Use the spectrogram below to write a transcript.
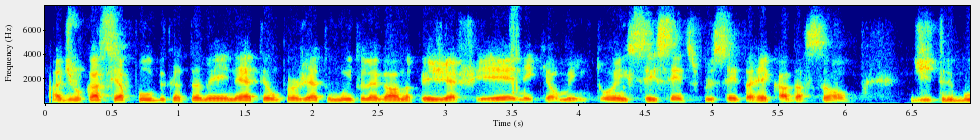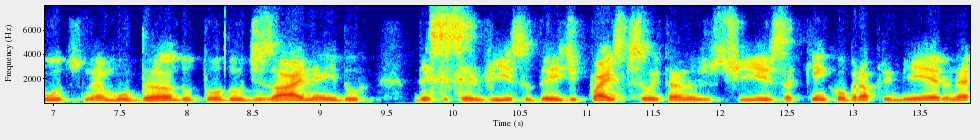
a advocacia pública também, né, tem um projeto muito legal na PGFN que aumentou em 600% a arrecadação de tributos, né, mudando todo o design aí do, desse serviço, desde quais precisam entrar na justiça, quem cobrar primeiro, né?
